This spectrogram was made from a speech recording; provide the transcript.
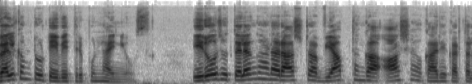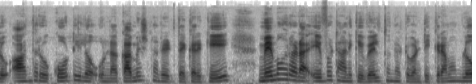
Welcome to TV triple nine news. ఈరోజు తెలంగాణ రాష్ట్ర వ్యాప్తంగా ఆశా కార్యకర్తలు అందరూ కోటీలో ఉన్న కమిషనరేట్ దగ్గరికి మెమోరణ ఇవ్వటానికి వెళ్తున్నటువంటి క్రమంలో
